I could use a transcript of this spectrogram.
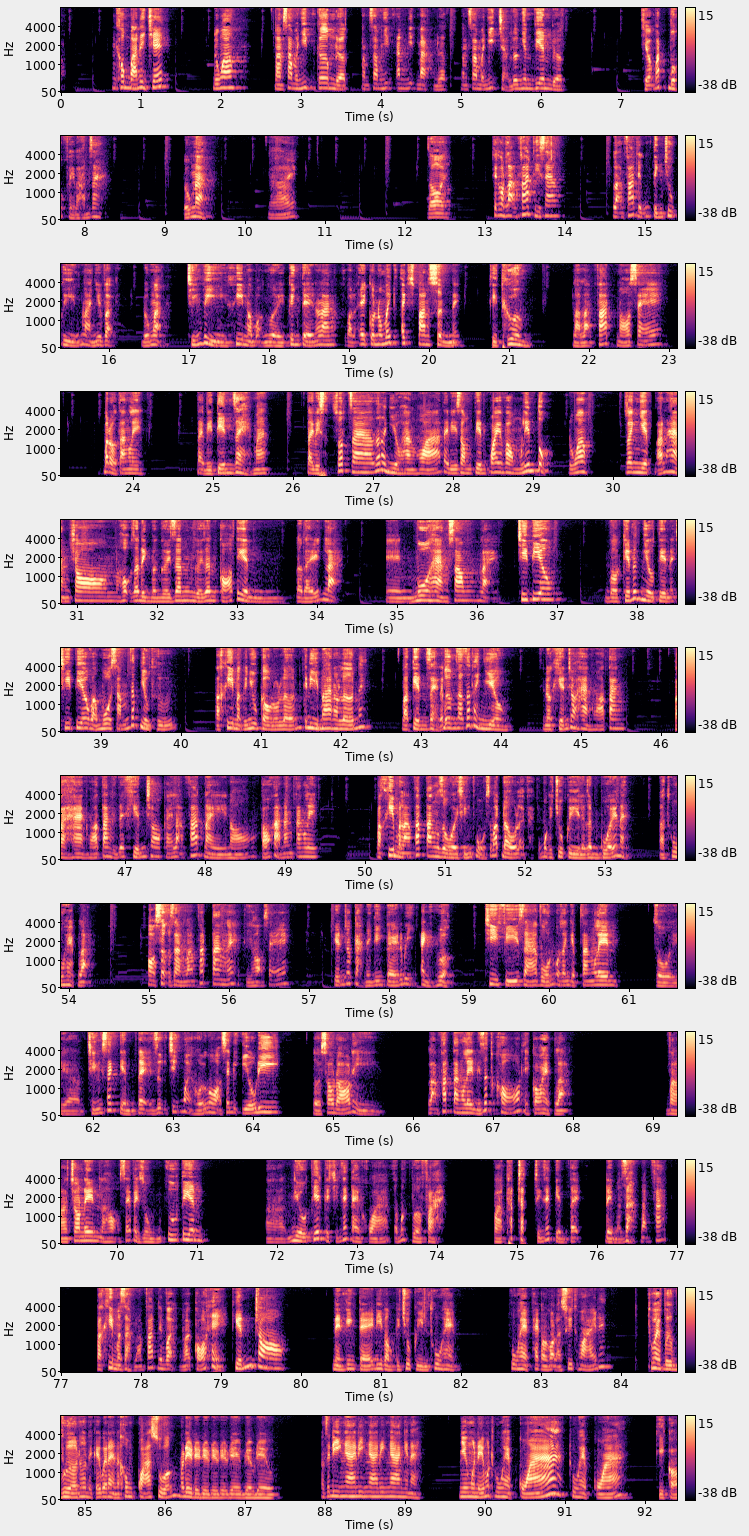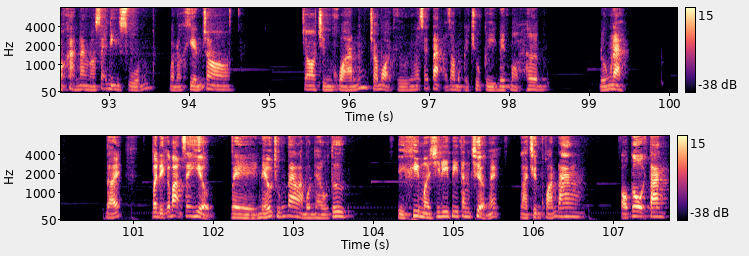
Không bán thì chết, đúng không? Làm sao mà nhịn cơm được, làm sao mà nhịn ăn nhịn mặc được, làm sao mà nhịn trả lương nhân viên được? Thì họ bắt buộc phải bán ra. Đúng nào? Đấy. Rồi. Thế còn lạm phát thì sao? Lạm phát thì cũng tính chu kỳ cũng là như vậy, đúng không ạ? Chính vì khi mà mọi người kinh tế nó đang, gọi là, economic expansion ấy, thì thường là lạm phát nó sẽ bắt đầu tăng lên. Tại vì tiền rẻ mà. Tại vì sản xuất ra rất là nhiều hàng hóa, tại vì dòng tiền quay vòng liên tục, đúng không? Doanh nghiệp bán hàng cho hộ gia đình và người dân người dân có tiền ở đấy lại ừ, mua hàng xong lại chi tiêu. Và kiếm được nhiều tiền lại chi tiêu và mua sắm rất nhiều thứ và khi mà cái nhu cầu nó lớn, cái demand nó lớn ấy, và tiền rẻ nó bơm ra rất là nhiều, thì nó khiến cho hàng hóa tăng. Và hàng hóa tăng thì sẽ khiến cho cái lạm phát này nó có khả năng tăng lên. Và khi mà lạm phát tăng rồi, chính phủ sẽ bắt đầu lại phải có một cái chu kỳ là gần cuối này, và thu hẹp lại. Họ sợ rằng lạm phát tăng ấy, thì họ sẽ khiến cho cả nền kinh tế nó bị ảnh hưởng. Chi phí giá vốn của doanh nghiệp tăng lên, rồi ờ, chính sách tiền tệ dự trữ ngoại hối của họ sẽ bị yếu đi. Rồi sau đó thì lạm phát tăng lên thì rất khó để co hẹp lại và cho nên là họ sẽ phải dùng ưu tiên à, điều tiết cái chính sách tài khóa ở mức vừa phải và thắt chặt chính sách tiền tệ để mà giảm lạm phát. Và khi mà giảm lạm phát như vậy nó có thể khiến cho nền kinh tế đi vào cái chu kỳ thu hẹp. Thu hẹp hay còn gọi là suy thoái đấy. Thu hẹp vừa vừa thôi thì cái bên này nó không quá xuống nó đều đều đều đều đều đều đều, đều. nó sẽ đi ngang đi ngang đi ngang như này. Nhưng mà nếu mà thu hẹp quá thu hẹp quá thì có khả năng nó sẽ đi xuống và nó khiến cho cho chứng khoán cho mọi thứ nó sẽ tạo ra một cái chu kỳ mệt mỏi hơn đúng không nào? Đấy, vậy thì các bạn sẽ hiểu về nếu chúng ta là một nhà đầu tư, thì khi mà GDP tăng trưởng ấy, là chứng khoán đang có cơ hội tăng,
